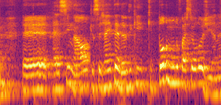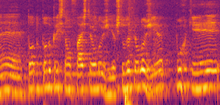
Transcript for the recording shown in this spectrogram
é, é, sinal que você já entendeu de que, que todo mundo faz teologia, né? Todo, todo cristão faz teologia, estuda teologia porque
